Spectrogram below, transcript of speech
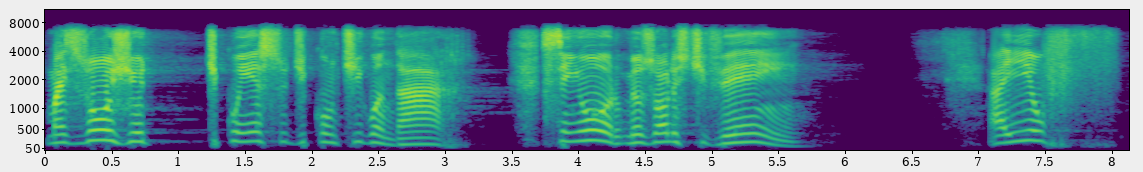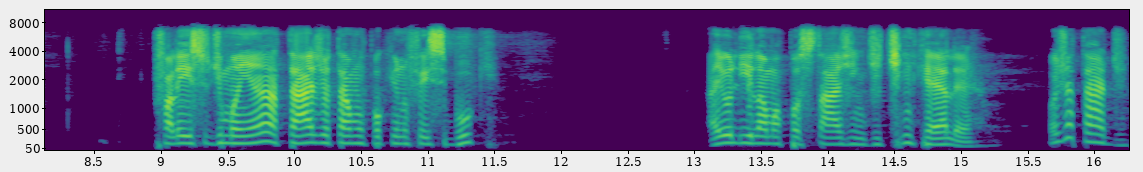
mas hoje eu te conheço de contigo andar. Senhor, meus olhos te veem. Aí eu falei isso de manhã, à tarde eu estava um pouquinho no Facebook. Aí eu li lá uma postagem de Tim Keller, hoje à tarde.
